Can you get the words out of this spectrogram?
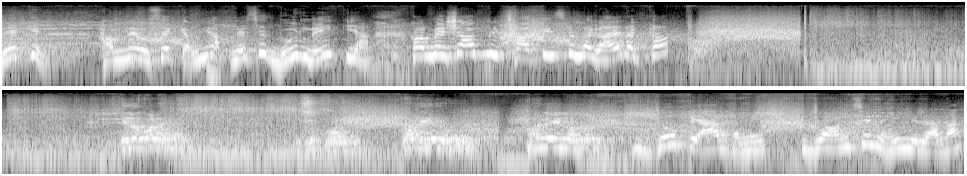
लेकिन हमने उसे कभी अपने से दूर नहीं किया। हमेशा अपनी छाती से लगाए रखा। ये लोग है? ये लोग? लोग? जो प्यार हमें जॉन से नहीं मिला ना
